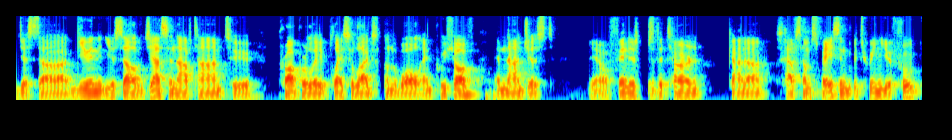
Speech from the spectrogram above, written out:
just uh, giving yourself just enough time to properly place your legs on the wall and push off and not just you know finish the turn kind of have some space in between your foot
